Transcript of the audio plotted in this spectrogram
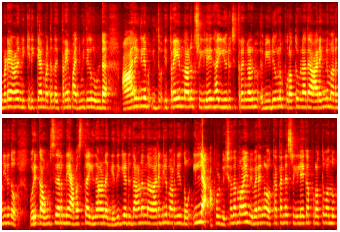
ഇവിടെയാണ് എനിക്ക് ഇരിക്കാൻ പറ്റുന്ന ഇത്രയും പരിമിതികളുണ്ട്. ആരെങ്കിലും ഇത് ഇത്രയും നാളും ശ്രീലേഖ ഈ ഒരു ചിത്രങ്ങളും വീഡിയോകളും പുറത്തുവിടാതെ ആരെങ്കിലും അറിഞ്ഞിരുന്നോ? ഒരു കൗൺസിലറിന്റെ അവസ്ഥ ഇതാണ് ഗതികേട് ഇതാണെന്ന് ആരെങ്കിലും അറിഞ്ഞിരുന്നോ? ഇല്ല. അപ്പോൾ വിശദമായ വിവരങ്ങളൊക്കെ തന്നെ ശ്രീലേഖ പുറത്തു വന്നു.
